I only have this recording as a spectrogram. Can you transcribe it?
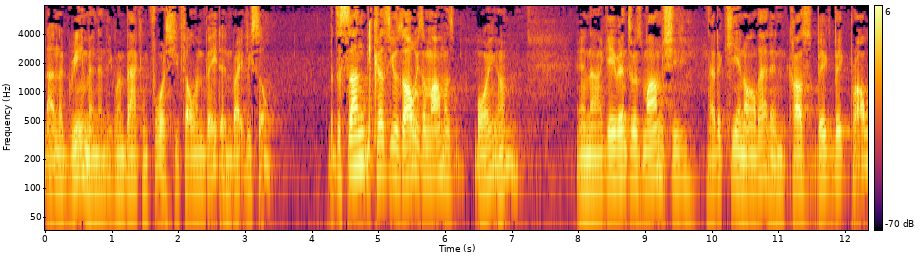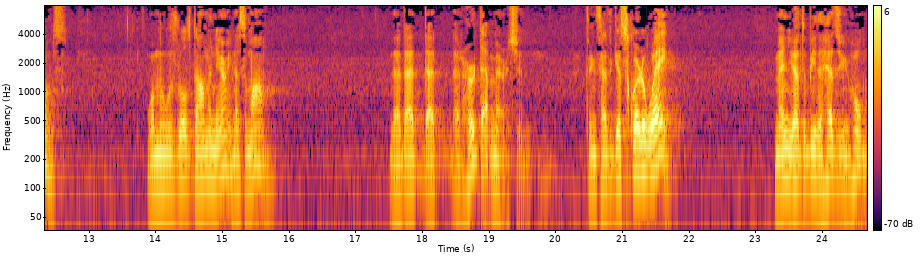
not in agreement, and they went back and forth. She fell in beta, and rightly so. But the son, because he was always a mama's boy, you know, and uh, gave in to his mom, she had a key and all that, and caused big, big problems. Woman was real domineering as a mom. That that that that hurt that marriage. Things had to get squared away. Men, you have to be the heads of your home.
